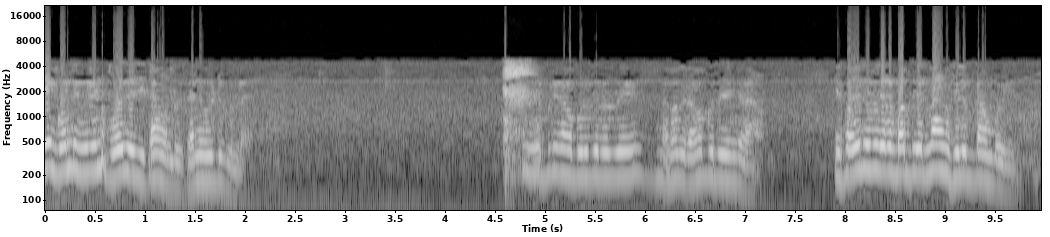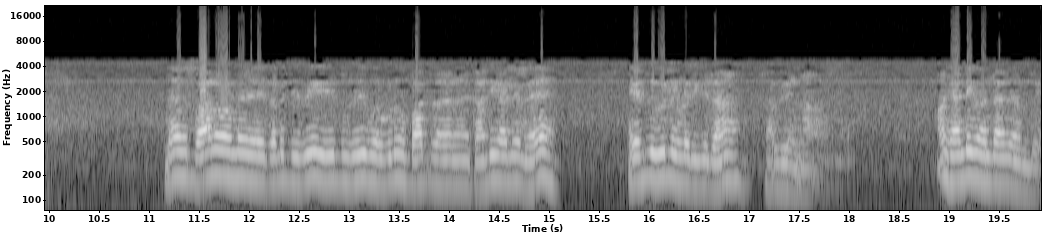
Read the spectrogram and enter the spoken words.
ஏன் கொண்டு வீடுன்னு போய் வச்சுட்டான் உண்டு தனி வீட்டுக்குள்ள. இது எப்படி நம்ம கொடுக்கறது? நமக்கு நமக்கு தெரியுங்கிறான் நீ பகுதியில் இருக்கிற பத்து பேர் தான் சிலிப்பிட்டான் போய். நான் பாலம் ஒன்று கிடச்சிது இருந்தது ஒரு குடும்பம் பார்த்து அதிகாலையில் எடுத்து வீட்டில் வச்சுக்கிட்டான் அப்படின்னா அவன் சண்டைக்கு வந்தாங்க வந்து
